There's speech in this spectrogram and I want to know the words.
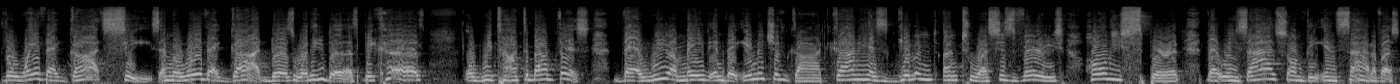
the way that God sees and the way that God does what he does. Because we talked about this, that we are made in the image of God. God has given unto us his very Holy Spirit that resides on the inside of us.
